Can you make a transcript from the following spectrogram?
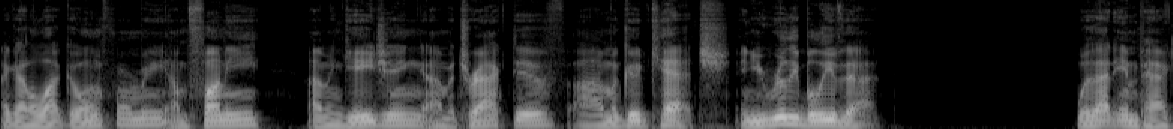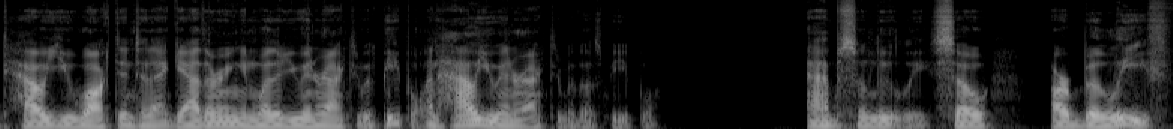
I got a lot going for me. I'm funny. I'm engaging. I'm attractive. I'm a good catch. And you really believe that. Will that impact how you walked into that gathering and whether you interacted with people and how you interacted with those people? Absolutely. So our belief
